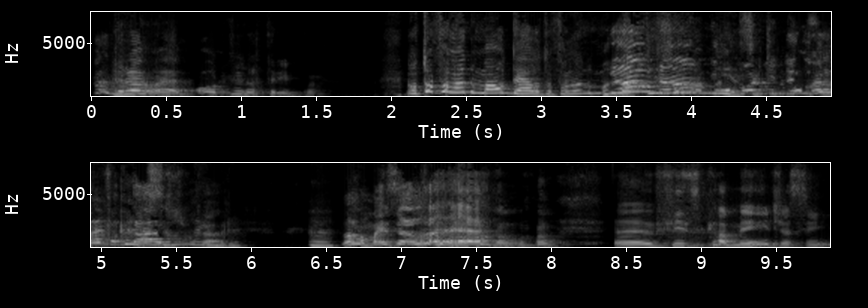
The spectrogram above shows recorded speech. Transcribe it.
Padrão, é, Paulo vira tripa. Não tô falando mal dela, tô falando mal não, não, pelo amor de Deus, ela é fantástica. É. Não, mas ela é, é, fisicamente, assim.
